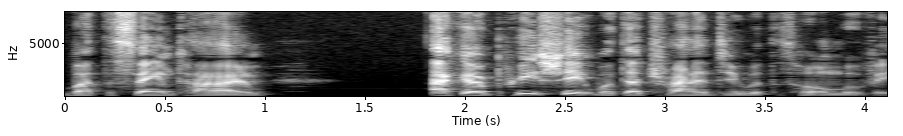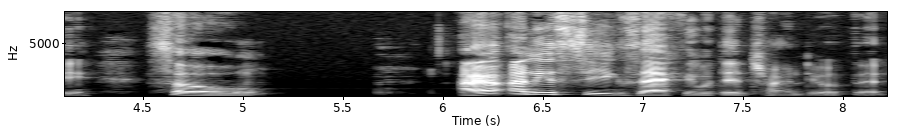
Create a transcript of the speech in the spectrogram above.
but at the same time, I can appreciate what they're trying to do with this whole movie. So I, I need to see exactly what they're trying to do with it.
